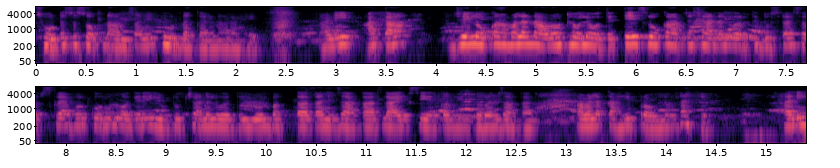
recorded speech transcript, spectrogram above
छोटंसं स्वप्न आमचं आम्ही पूर्ण करणार आहे. आणि आता जे लोक आम्हाला नावं ठेवले होते तेच लोक आमच्या चॅनलवरती दुसऱ्या सबस्क्रायबर करून वगैरे यूट्यूब चॅनलवरती येऊन बघतात आणि जातात लाईक शेअर कमेंट करून जातात. आम्हाला काही प्रॉब्लेम नाही. आणि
